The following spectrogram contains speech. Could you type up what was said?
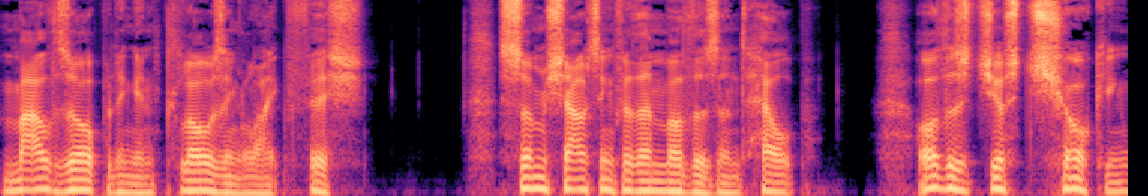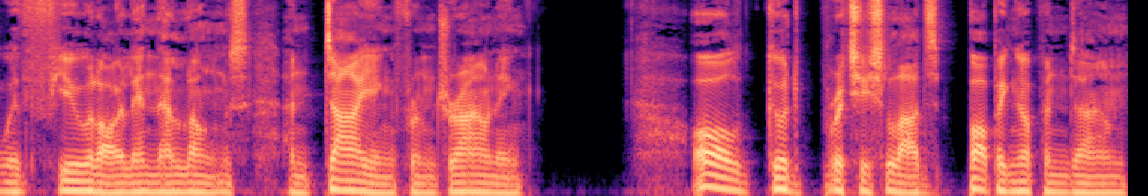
mouths opening and closing like fish. Some shouting for their mothers and help, others just choking with fuel oil in their lungs and dying from drowning. All good British lads bobbing up and down.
